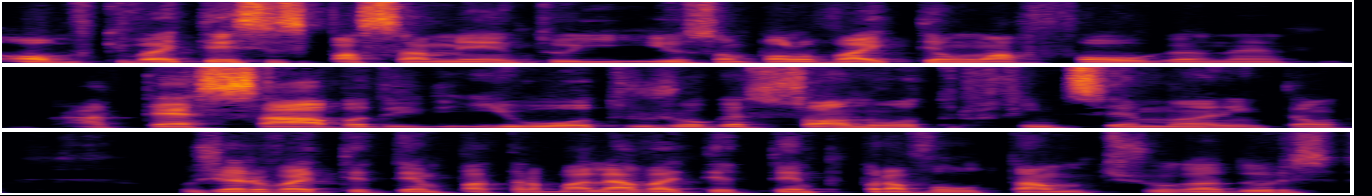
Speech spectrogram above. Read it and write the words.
óbvio que vai ter esse espaçamento e, e o São Paulo vai ter uma folga, né? Até sábado e o outro jogo é só no outro fim de semana, então o Rogério vai ter tempo para trabalhar, vai ter tempo para voltar muitos jogadores,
